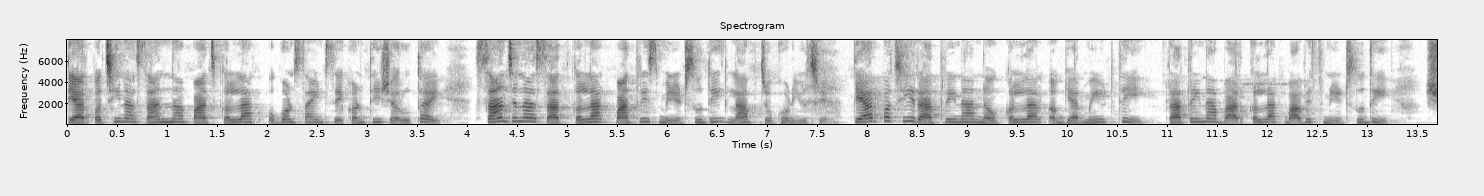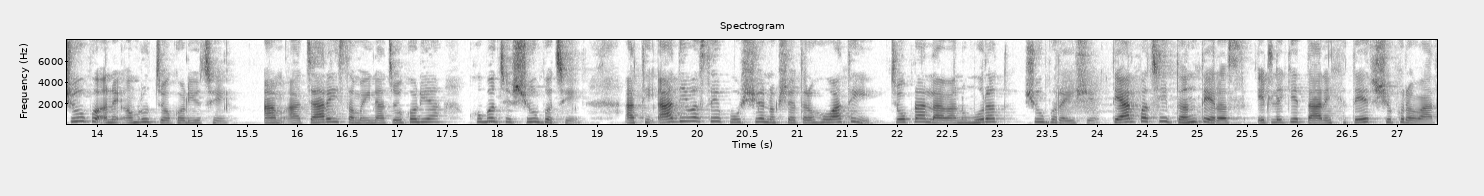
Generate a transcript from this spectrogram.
ત્યાર પછીના સાંજના પાંચ કલાક ઓગણસાઠ સેકન્ડથી શરૂ થઈ સાંજના સાત કલાક પાંત્રીસ મિનિટ સુધી લાભ ચોઘડિયું છે. ત્યાર પછી રાત્રિના નવ કલાક અગિયાર મિનિટથી રાત્રિના બાર કલાક બાવીસ મિનિટ સુધી શુભ અને અમૃત ચોઘડ્યું છે. આમ આ ચારેય સમયના ચોઘડિયા ખૂબ જ શુભ છે. આથી આ દિવસે પુષ્ય નક્ષત્ર હોવાથી ચોપડા લાવવાનું મુહૂર્ત શુભ રહેશે. ત્યાર પછી ધનતેરસ, એટલે કે તારીખ તેર, શુક્રવાર.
